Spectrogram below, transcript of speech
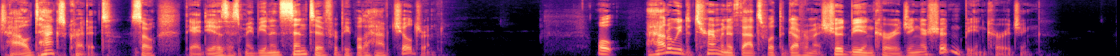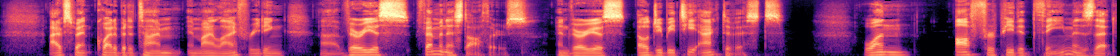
child tax credit. So the idea is this may be an incentive for people to have children. Well, how do we determine if that's what the government should be encouraging or shouldn't be encouraging? I've spent quite a bit of time in my life reading uh, various feminist authors and various LGBT activists. One oft repeated theme is that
